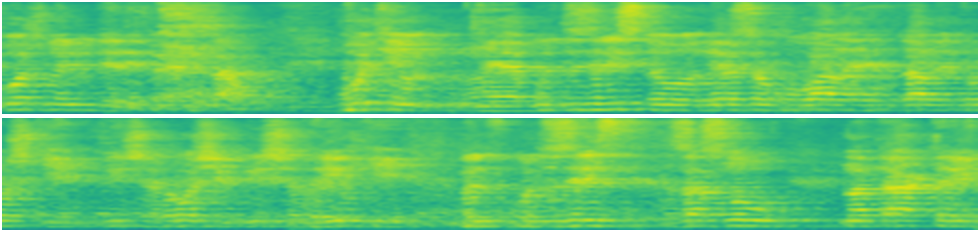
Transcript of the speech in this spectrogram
кожної людини перепитав. Потім е, бульдозеристу не розрахували, дали трошки більше грошей, більше горілки. Буль- Бульдозерист заснув на тракторі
